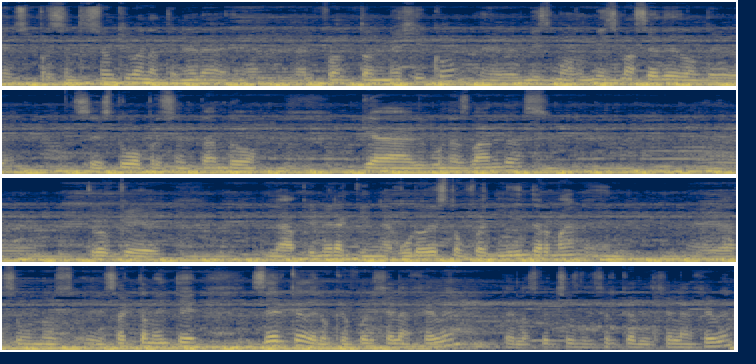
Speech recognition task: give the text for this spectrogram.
en su presentación que iban a tener en el Frontón México, mismo, misma sede donde se estuvo presentando ya algunas bandas. Eh, creo que la primera que inauguró esto fue Linderman en, eh, hace unos exactamente cerca de lo que fue el Hell and Heaven, de las fechas de cerca del Hell and Heaven.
